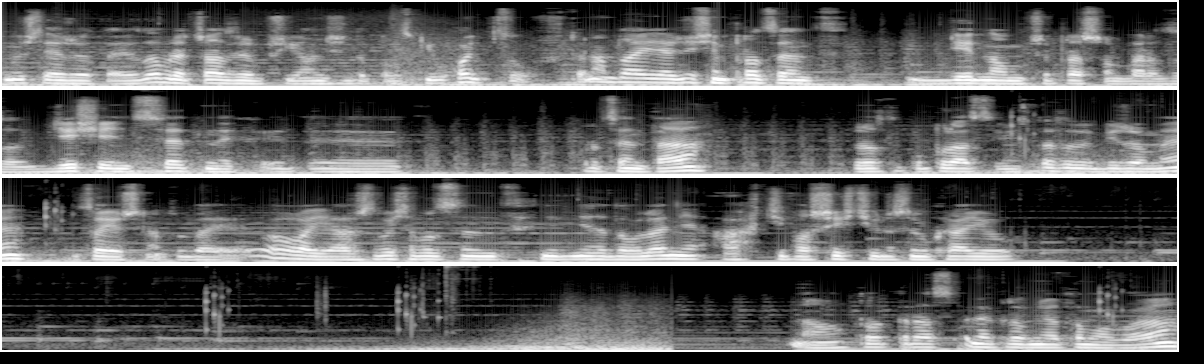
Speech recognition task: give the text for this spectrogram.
Myślę, że to jest dobry czas, żeby przyjąć do Polski uchodźców. To nam daje 10%, jedną, przepraszam bardzo, 10 setnych yy, procenta wzrostu populacji, więc to sobie bierzemy. Co jeszcze nam to daje? O, aż 20% nie- niezadowolenie. Ach, ci faszyści w naszym kraju. No, to teraz elektrownia atomowa.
